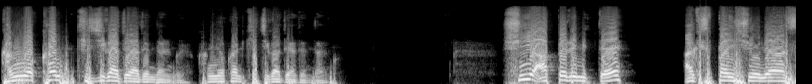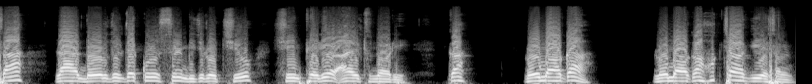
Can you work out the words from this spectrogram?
강력한 기지가 돼야 된다는 거예요. 강력한 기지가 돼야 된다는 거. și a permite expansiunea sa la nordul de cursul mijlociu și inferior al Dunării 그러니까 로마가 로마가 확장하기 위해서는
